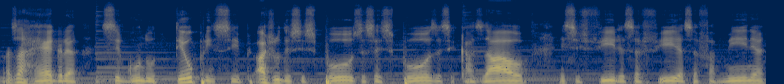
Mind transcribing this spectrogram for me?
mas a regra segundo o teu princípio. Ajuda esse esposo, essa esposa, esse casal, esse filho, essa filha, essa família.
